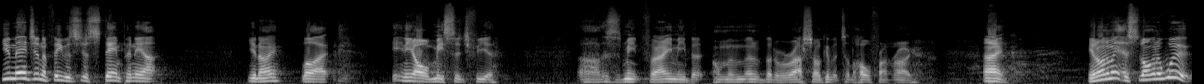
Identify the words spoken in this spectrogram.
You imagine if he was just stamping out, you know, like any old message for you oh, this is meant for Amy, but I'm in a bit of a rush. I'll give it to the whole front row. hey, you know what I mean? It's not going to work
